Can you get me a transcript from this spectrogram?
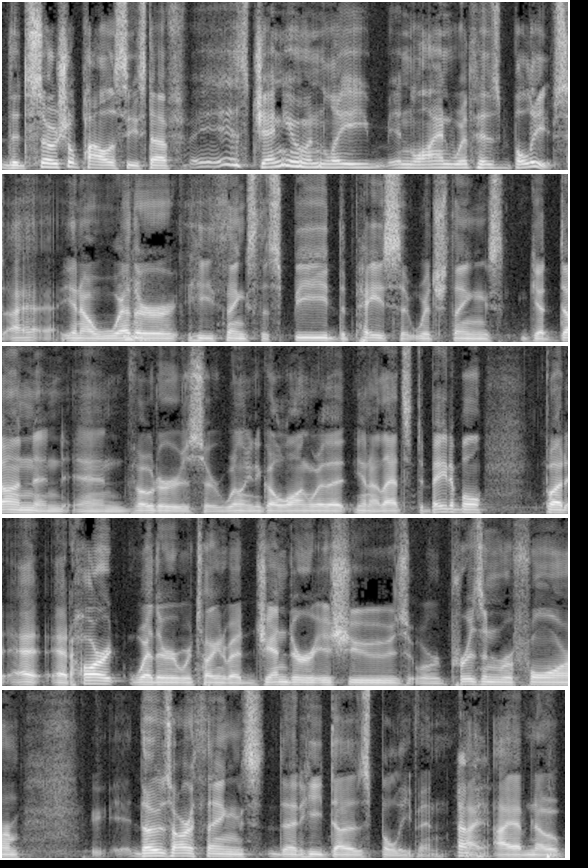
The social policy stuff is genuinely in line with his beliefs. I, you know, whether mm-hmm. he thinks the speed, the pace at which things get done, and and voters are willing to go along with it, you know, that's debatable. But at, at heart, whether we're talking about gender issues or prison reform, those are things that he does believe in. Okay. I, I have no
